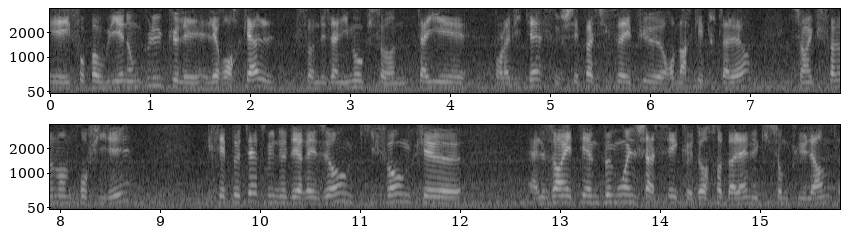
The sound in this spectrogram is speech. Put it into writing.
Et il ne faut pas oublier non plus que les, les rorquals sont des animaux qui sont taillés pour la vitesse. Je ne sais pas si vous avez pu le remarquer tout à l'heure. Ils sont extrêmement profilés. Et c'est peut-être une des raisons qui font qu'elles ont été un peu moins chassées que d'autres baleines qui sont plus lentes.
